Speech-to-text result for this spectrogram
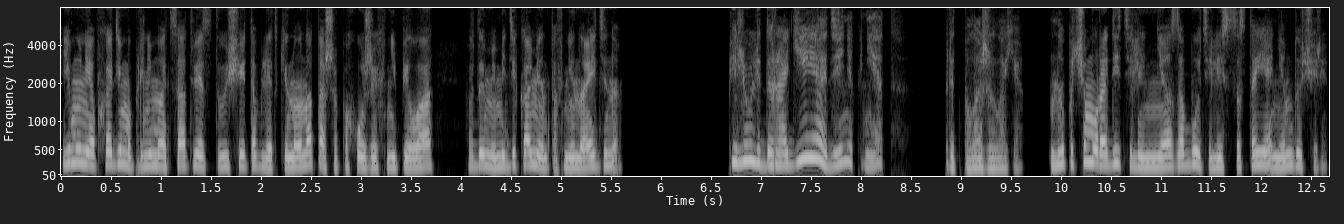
Ему необходимо принимать соответствующие таблетки, но Наташа, похоже, их не пила, в доме медикаментов не найдено». «Пилюли дорогие, а денег нет», — предположила я. «Но почему родители не озаботились состоянием дочери?»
